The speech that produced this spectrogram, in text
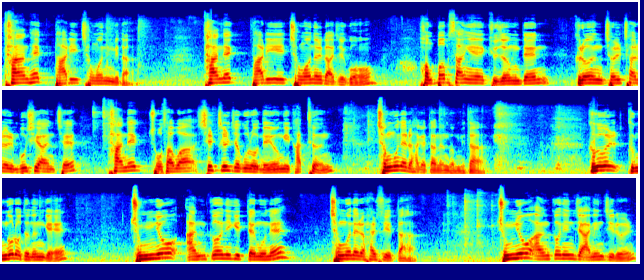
탄핵 발의 청원입니다. 탄핵 발의 청원을 가지고 헌법상에 규정된 그런 절차를 무시한 채 탄핵 조사와 실질적으로 내용이 같은 청문회를 하겠다는 겁니다. 그걸 근거로 드는 게 중요 안건이기 때문에 청문회를 할 수 있다. 중요 안건인지 아닌지를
